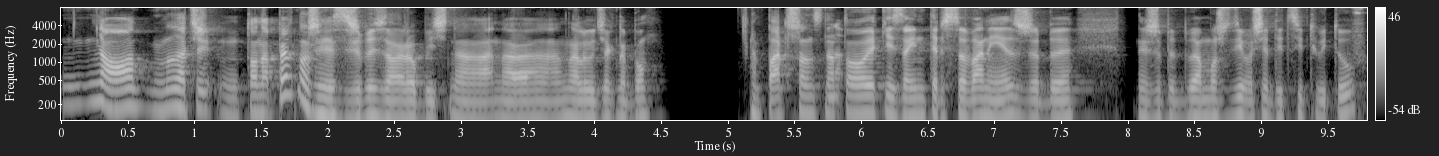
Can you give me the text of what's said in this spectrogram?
No, no znaczy, to na pewno, że jest, żeby zarobić na, na, na ludziach, no bo patrząc na No. to, jakie zainteresowanie jest, żeby, żeby była możliwość edycji tweetów,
